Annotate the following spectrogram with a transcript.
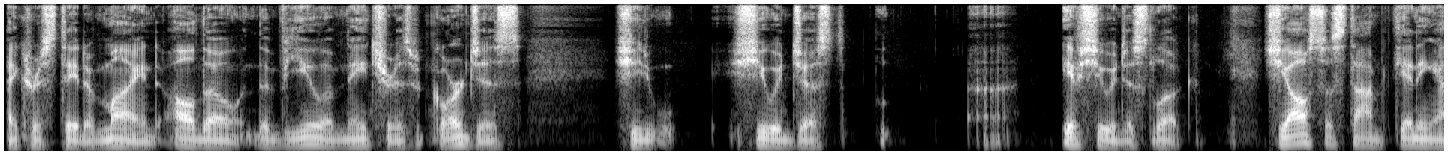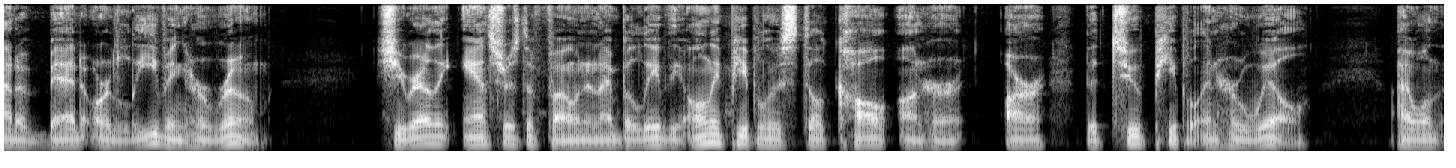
like her state of mind. Although the view of nature is gorgeous, she she would just, uh, if she would just look. She also stopped getting out of bed or leaving her room. She rarely answers the phone, and I believe the only people who still call on her are the two people in her will. I will,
